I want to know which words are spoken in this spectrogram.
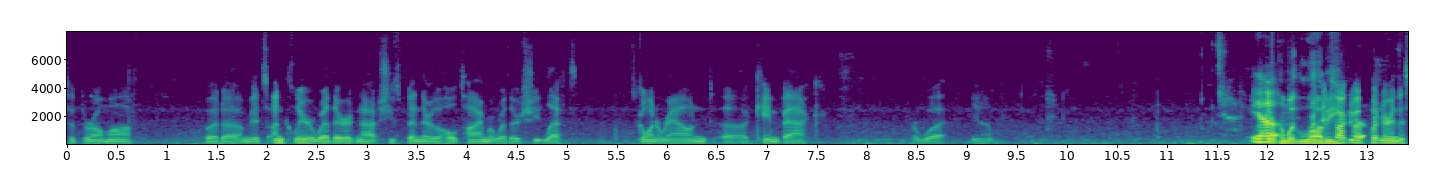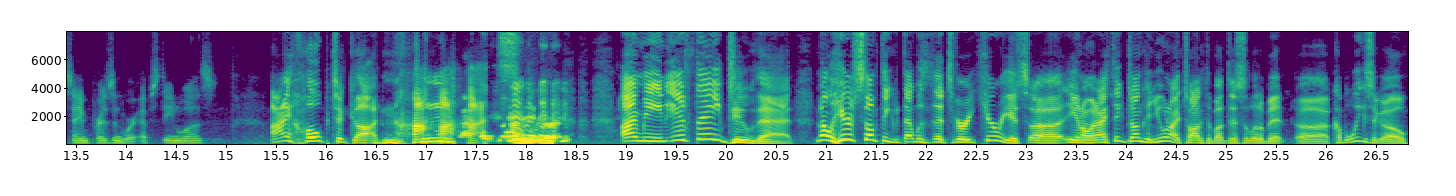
to throw him off. But um, it's unclear whether or not she's been there the whole time or whether she left, was going around, uh, came back, or what. You know, Yeah. I would Aren't love talking about putting her in the same prison where Epstein was? I hope to God not. Not. I mean, if they do that, no. Here's something that was that's very curious. Uh, you know, and I think Duncan, you and I talked about this a little bit uh, a couple weeks ago.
